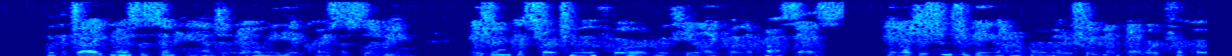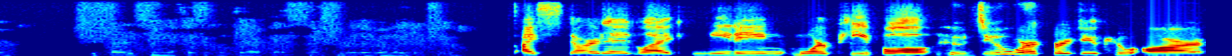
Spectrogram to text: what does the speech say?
with a diagnosis in hand and no immediate crisis looming, Adrienne could start to move forward with healing from the process. In addition to being on a hormone treatment that worked for her, she started seeing a physical therapist that she really related to. I started like meeting more people who do work for Duke who are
